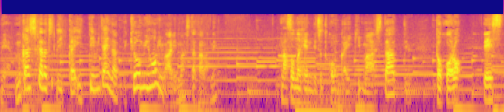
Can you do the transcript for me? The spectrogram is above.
ね、昔からちょっと一回行ってみたいなって興味本位はありましたからね。まあ、その辺でちょっと今回行きましたっていうところです。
